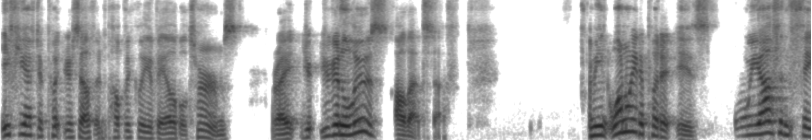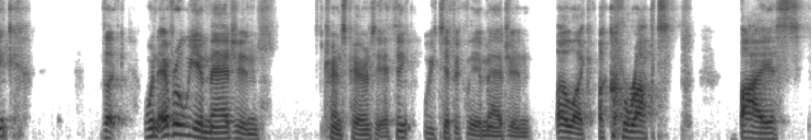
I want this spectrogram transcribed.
if you have to put yourself in publicly available terms, right, you're, you're going to lose all that stuff. I mean, one way to put it is we often think like whenever we imagine transparency, I think we typically imagine a, like a corrupt biased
